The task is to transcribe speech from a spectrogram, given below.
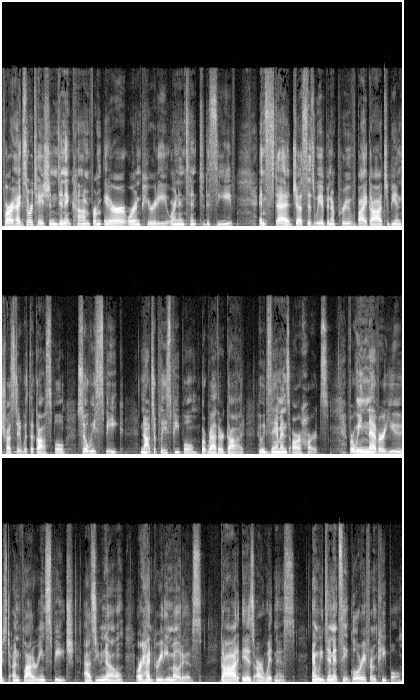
For our exhortation didn't come from error or impurity or an intent to deceive. Instead, just as we have been approved by God to be entrusted with the gospel, so we speak, not to please people, but rather God, who examines our hearts. For we never used unflattering speech, as you know, or had greedy motives. God is our witness, and we didn't seek glory from people,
